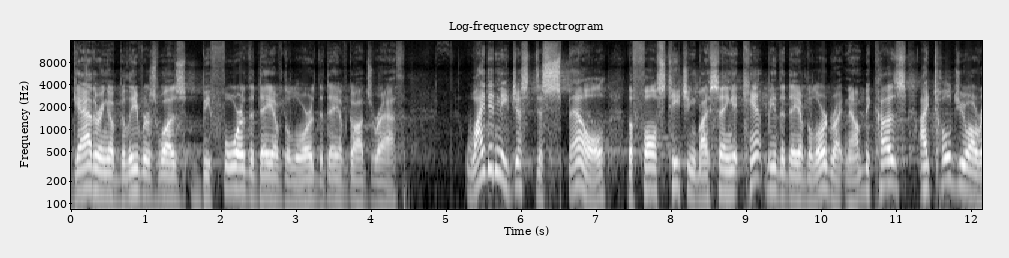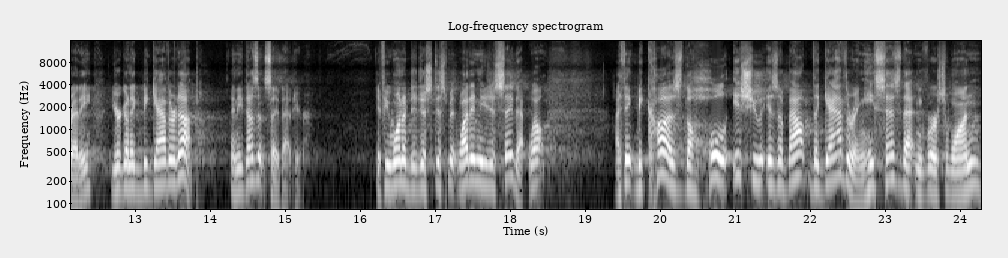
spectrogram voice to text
gathering of believers was before the day of the Lord, the day of God's wrath, why didn't he just dispel the false teaching by saying it can't be the day of the Lord right now because I told you already you're going to be gathered up? And he doesn't say that here. If he wanted to just dismiss, why didn't he just say that? Well, I think because the whole issue is about the gathering. He says that in verse 1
